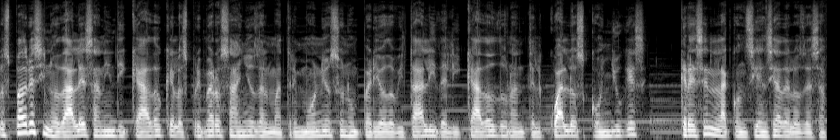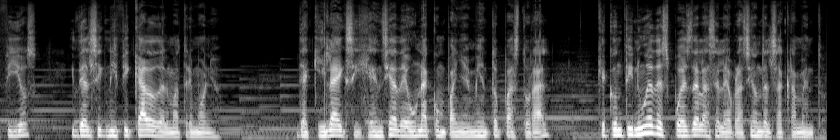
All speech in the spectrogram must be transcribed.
Los padres sinodales han indicado que los primeros años del matrimonio son un periodo vital y delicado durante el cual los cónyuges crecen en la conciencia de los desafíos y del significado del matrimonio. De aquí la exigencia de un acompañamiento pastoral que continúe después de la celebración del sacramento.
